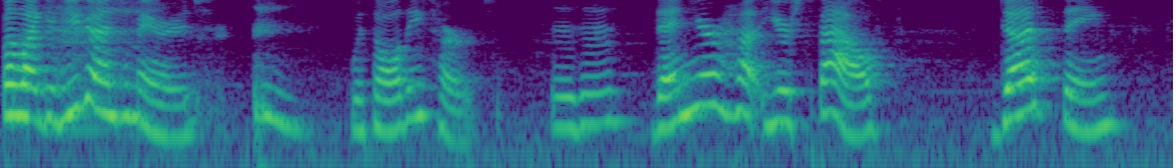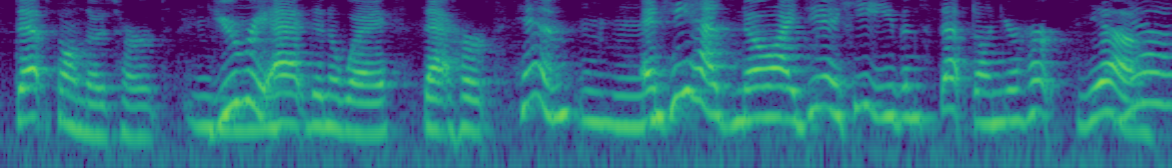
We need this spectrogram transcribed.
But like, if you go into marriage with all these hurts, mm-hmm. then your your spouse does things, steps on those hurts. You react in a way that hurts him, Mhm. and he has no idea he even stepped on your hurts. Yeah. Yeah.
